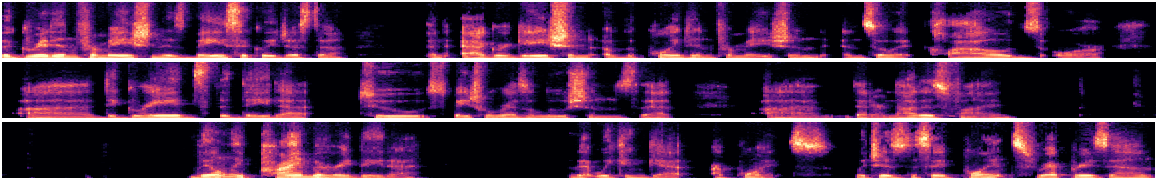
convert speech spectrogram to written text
The grid information is basically just a an aggregation of the point information, and so it clouds or uh, degrades the data to spatial resolutions that um, that are not as fine. The only primary data that we can get are points, which is to say points represent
